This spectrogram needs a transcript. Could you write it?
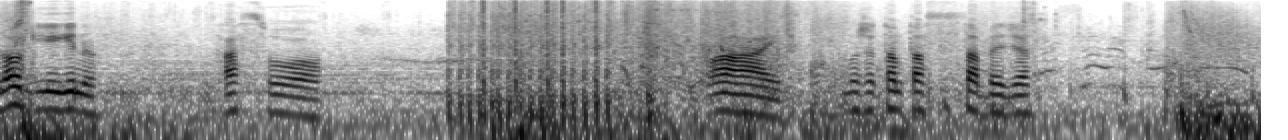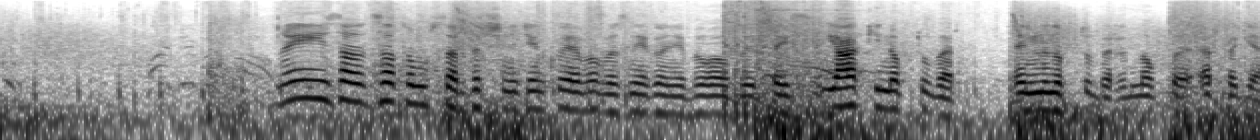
login, hasło. Łaj, może tam ta asysta będzie. No i za, za to mu serdecznie dziękuję, bo bez niego nie byłoby tej... Jaki Noptuber? Ej, nie Noptuber, Nop RPG.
